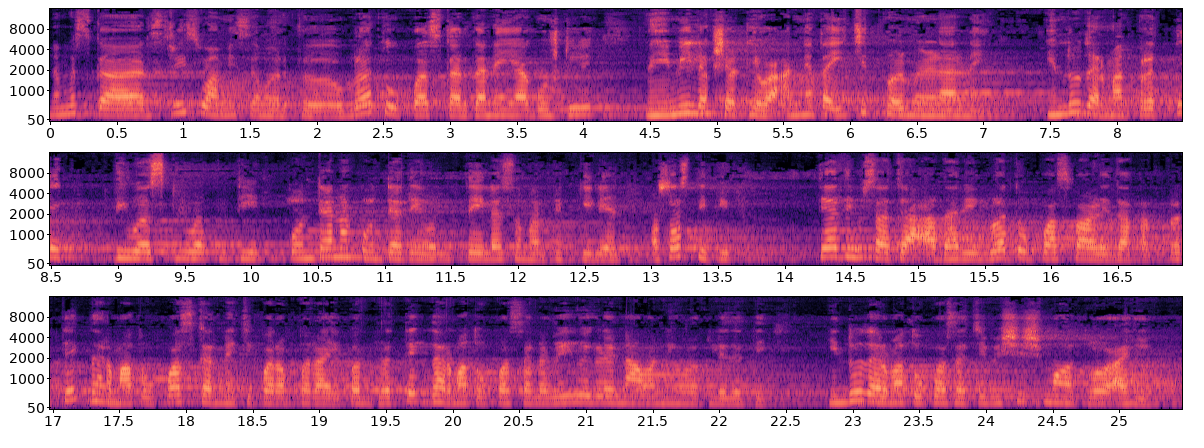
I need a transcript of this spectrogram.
नमस्कार श्री स्वामी समर्थ. व्रत उपवास करताना या गोष्टी नेहमी लक्षात ठेवा अन्यथा इच्छित फळ मिळणार नाही. हिंदू धर्मात प्रत्येक दिवस किंवा तिथी कोणत्या ना कोणत्या देवतेला समर्पित केली आहे अशा स्थितीत त्या दिवसाच्या आधारे व्रत उपवास पाळले जातात. प्रत्येक धर्मात उपवास करण्याची परंपरा आहे पण प्रत्येक धर्मात उपवासाला वेगवेगळ्या नावाने ओळखले जाते. हिंदू धर्मात उपवासाचे विशेष महत्त्व आहे.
